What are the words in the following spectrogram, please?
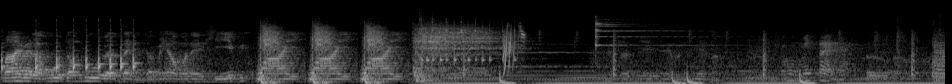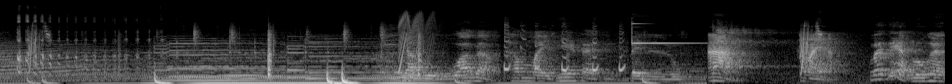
ไม่เวลาพูดต้องพูดเวลาแต่งจะไม่เอามาในคลิปควายควายควาย ทำไมพี่แคร์ถึงเป็นลุกอ้าวทำไมอะ ไม่ก็อยากรู้ไง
